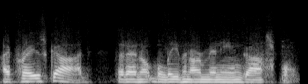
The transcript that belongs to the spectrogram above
I praise God that I don't believe in Arminian gospel.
